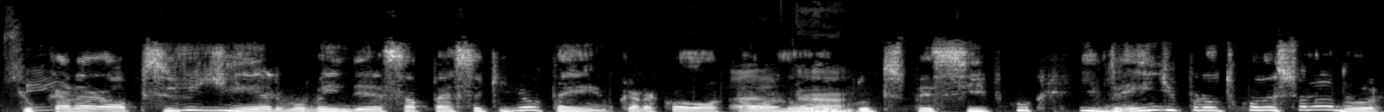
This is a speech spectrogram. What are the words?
que o cara, ó, preciso de dinheiro, vou vender essa peça aqui que eu tenho. O cara coloca É. lá no, É. no grupo específico e vende para outro colecionador.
